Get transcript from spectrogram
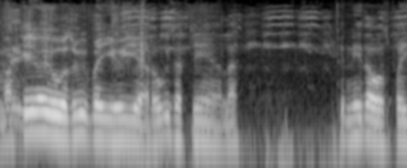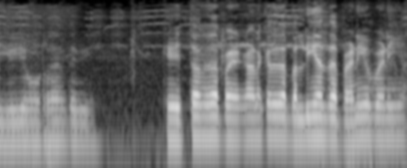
ਬਾਕੀ ਉਹ ਉਸ ਵੀ ਪਈ ਹੋਈ ਯਾਰ ਉਹ ਵੀ ਸੱਚੇ ਆ ਲੈ। ਕਿੰਨੀ ਤਾਂ ਉਸ ਪਈ ਹੋਈ ਮੋਟਰਾਂ ਤੇ ਵੀ। ਖੇਤਾਂ ਦੇ ਤਾਂ ਕਣਕ ਦੇ ਤਾਂ ਬੱਲੀਆਂ ਤੇ ਤਾਂ ਪੈਣੀ ਓ ਪੈਣੀ ਆ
